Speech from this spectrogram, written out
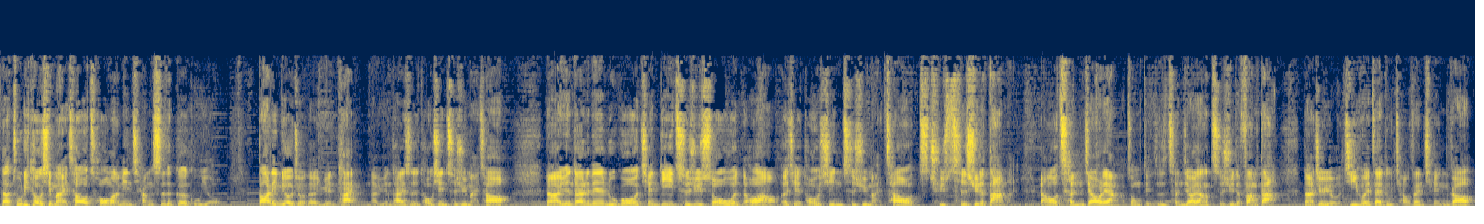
那主力投信买超筹码面强势的个股有八零六九的元泰，那元泰是投信持续买超，那元泰那边如果前低持续守稳的话，而且投信持续买超，持持续的大买，然后成交量重点是成交量持续的放大，那就有机会再度挑战前高。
